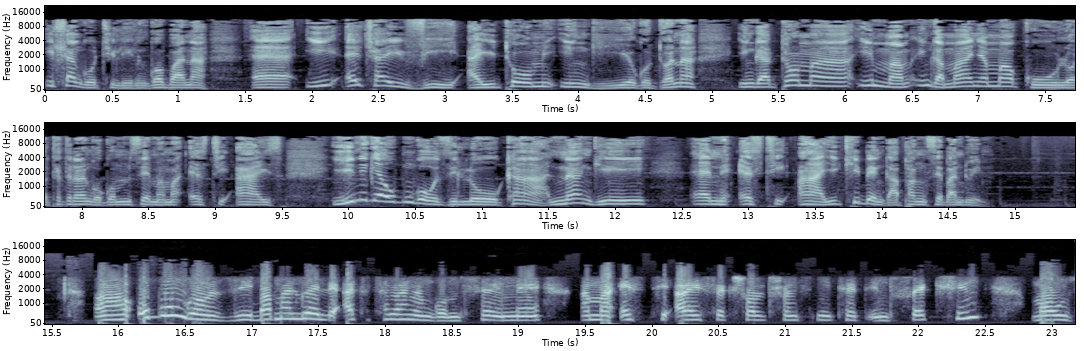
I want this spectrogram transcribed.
ihlangothi leli ngobana um i-h i v ayithomi ingiyo kodwana ingathoma ingamanye amagulo athathela ngokomsemo ama-s t is yini ke ubungozi lokha nangi-ne-s eh, t i ikhibe ngapha ngisebantwini Uh ubungozi bamalwele athathalana ngomseme ama STI sexual transmitted infection mouse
